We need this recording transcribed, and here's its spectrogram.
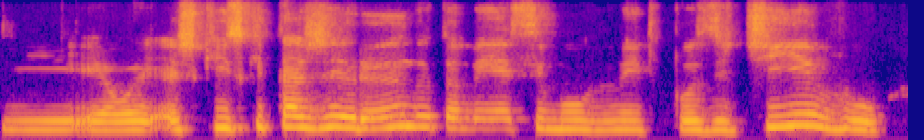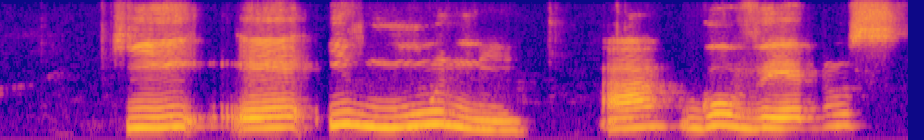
e eu acho que isso que está gerando também esse movimento positivo que é imune a governos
